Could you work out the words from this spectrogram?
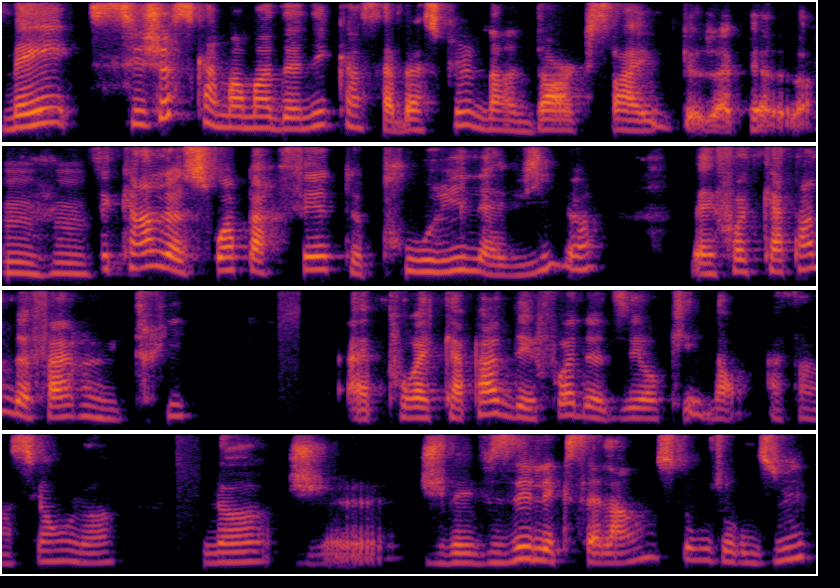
Mais c'est juste qu'à un moment donné, quand ça bascule dans le dark side que j'appelle, mm-hmm. c'est quand le soi parfait pourrit la vie, là, ben, il faut être capable de faire un tri euh, pour être capable des fois de dire, OK, non, attention, là, là je, vais viser l'excellence aujourd'hui,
